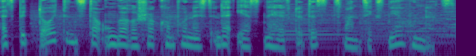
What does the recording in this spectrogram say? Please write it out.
als bedeutendster ungarischer Komponist in der ersten Hälfte des 20. Jahrhunderts.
